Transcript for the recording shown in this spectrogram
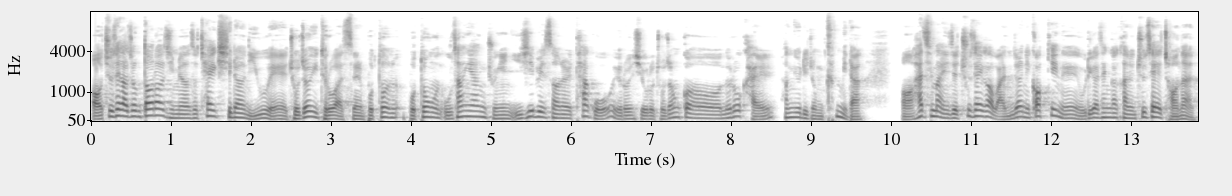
어, 추세가 좀 떨어지면서 차익 실현 이후에 조정이 들어왔을 때는 보통, 보통은 우상향 중인 21선을 타고 이런 식으로 조정권으로 갈 확률이 좀 큽니다. 어, 하지만 이제 추세가 완전히 꺾이는 우리가 생각하는 추세의 전환,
